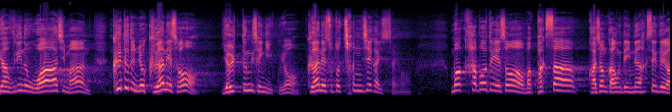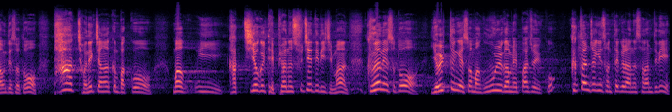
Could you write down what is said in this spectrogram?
야 우리는 와 하지만 그들은요 그 안에서 열등생이 있고요 그 안에서도 천재가 있어요 막 하버드에서 막 박사 과정 가운데 있는 학생들 가운데서도 다 전액 장학금 받고 막 이 각 지역을 대표하는 수재들이지만 그 안에서도 열등해서 막 우울감에 빠져 있고 극단적인 선택을 하는 사람들이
